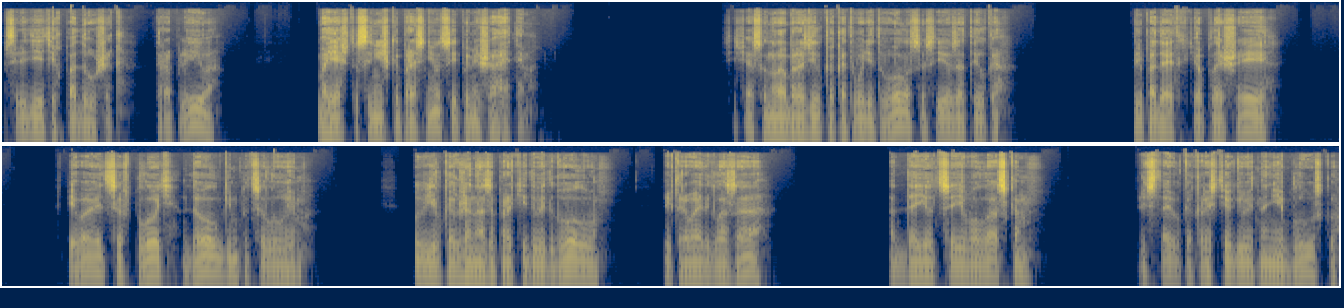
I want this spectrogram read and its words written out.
среди этих подушек, торопливо, боясь, что сынишка проснется и помешает им. Сейчас он вообразил, как отводит волосы с ее затылка, припадает к теплой шее, впивается в плоть долгим поцелуем. Увидел, как жена запрокидывает голову, прикрывает глаза, отдается его ласкам, представил, как расстегивает на ней блузку,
